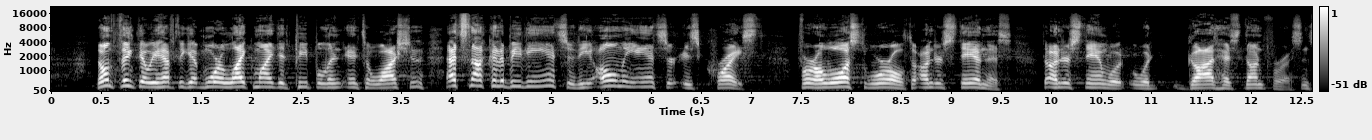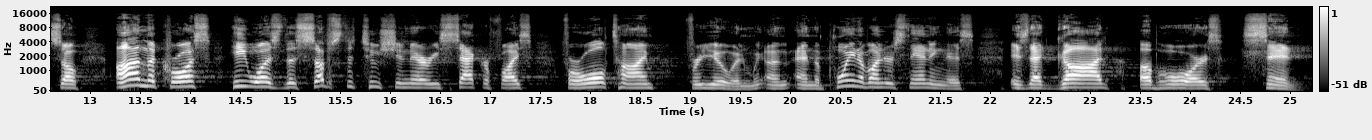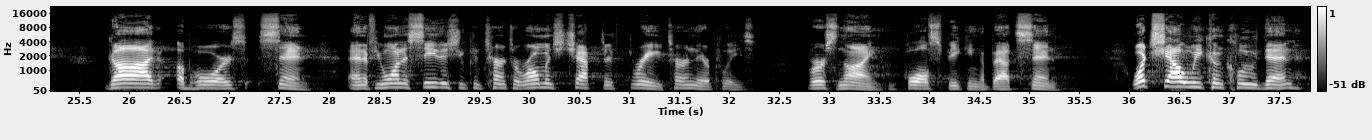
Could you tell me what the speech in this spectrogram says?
Don't think that we have to get more like minded people in, into Washington. That's not going to be the answer. The only answer is Christ for a lost world to understand this, to understand what, what God has done for us. And so on the cross, he was the substitutionary sacrifice for all time for you. And, we, and, and the point of understanding this is that God abhors sin. God abhors sin. And if you want to see this, you can turn to Romans chapter 3. Turn there, please. Verse 9, Paul speaking about sin. What shall we conclude then?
